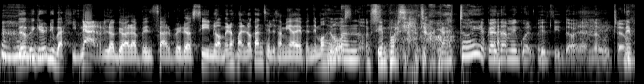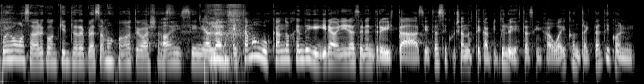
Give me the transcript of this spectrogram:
no me quiero ni imaginar lo que van a pensar. Pero sí, no, menos mal, no canceles, amiga, dependemos de No, vos. no, 100%. Acá estoy, acá está mi cuerpecito hablando, escuchame. Después vamos a ver con quién te reemplazamos cuando te vayas. Ay, sí, ni hablar. Estamos buscando gente que quiera venir a hacer entrevistadas. Si estás escuchando este capítulo y estás en Hawái, contactate con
